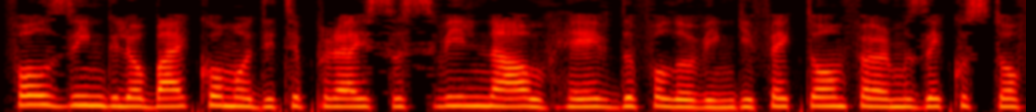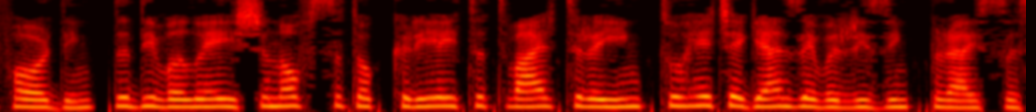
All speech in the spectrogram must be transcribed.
Falls in global commodity prices will now have the following effect on firms' cost of hoarding. The devaluation of stock created while trying to hedge against ever-rising prices.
